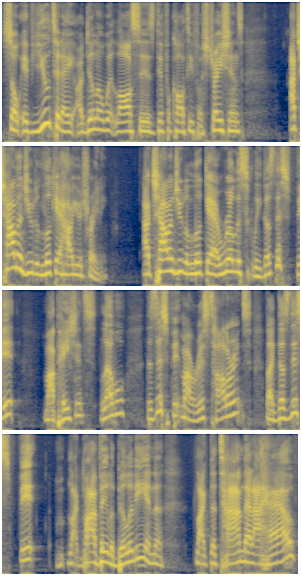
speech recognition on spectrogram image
So if you today are dealing with losses, difficulty, frustrations, I challenge you to look at how you're trading. I challenge you to look at realistically, does this fit my patience level? Does this fit my risk tolerance? Like, does this fit like my availability and the like the time that I have?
